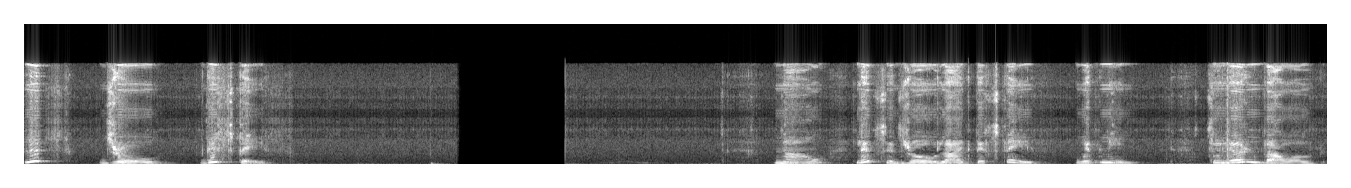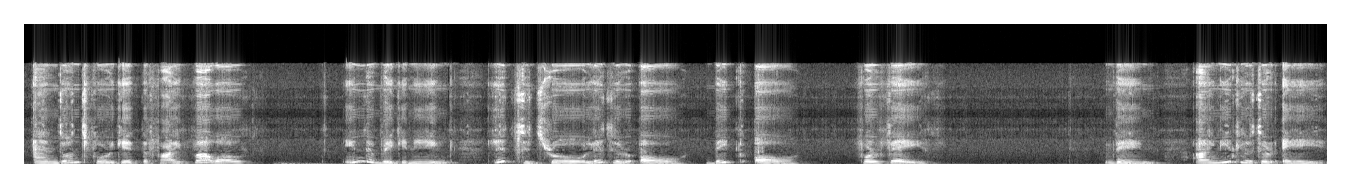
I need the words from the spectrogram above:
Let's draw this face. Now, let's draw like this face with me. To learn vowels and don't forget the five vowels. In the beginning, let's draw letter O, big O, for face. Then, I need letter A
